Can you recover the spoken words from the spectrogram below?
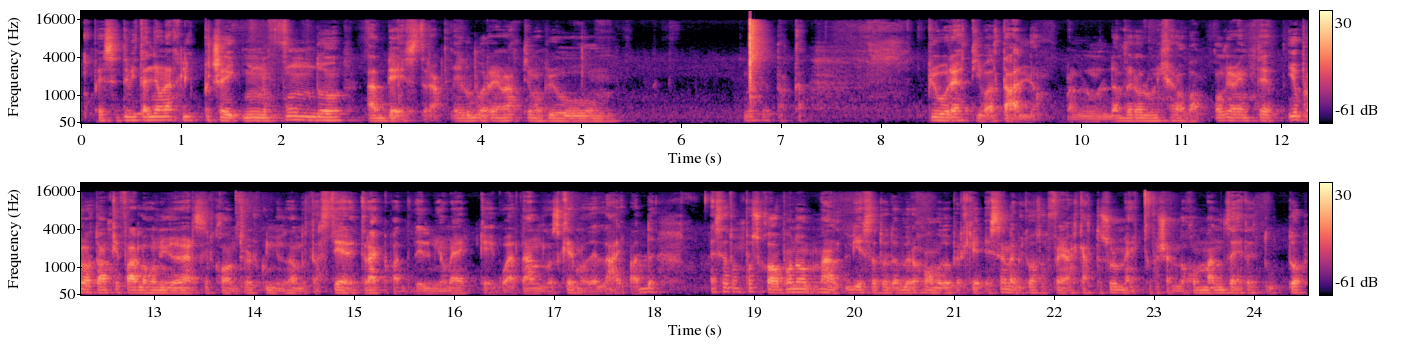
Perché se devi tagliare una clip c'è in fondo a destra e lo vorrei un attimo più come si attacca? Più reattivo al taglio davvero l'unica roba ovviamente io ho provato anche a farlo con Universal Control quindi usando tastiere e trackpad del mio Mac e guardando lo schermo dell'iPad è stato un po' scomodo ma lì è stato davvero comodo perché essendo abituato a Final Cut sul Mac facendo con manzetta e tutto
